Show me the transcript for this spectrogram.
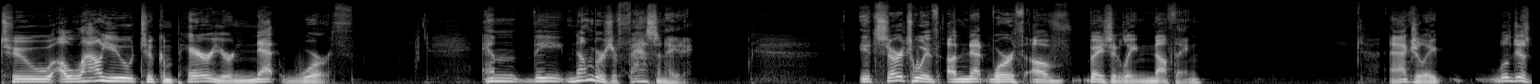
to allow you to compare your net worth. And the numbers are fascinating. It starts with a net worth of basically nothing. Actually, we'll just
